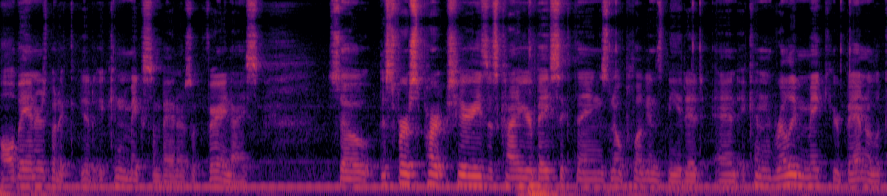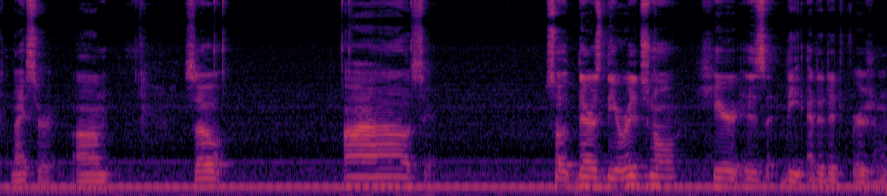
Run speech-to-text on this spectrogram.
all banners, but it, it, it, can make some banners look very nice. So this first part series is kind of your basic things, no plugins needed, and it can really make your banner look nicer. Um, so, uh, let's see. So there's the original, here is the edited version.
